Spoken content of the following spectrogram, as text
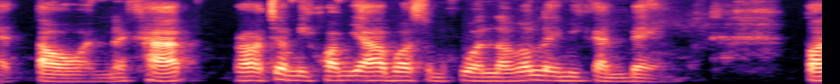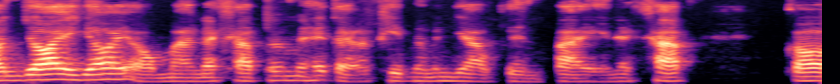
8 ตอนนะครับ เพราะจะมีความยาวพอสมควรเราก็เลยมีการแบ่งตอนย่อยย่อยออกมานะครับเพื่อไม่ให้แต่ละคลิปมันยาวเกินไปนะครับ ก็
